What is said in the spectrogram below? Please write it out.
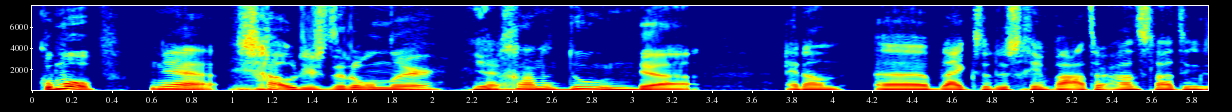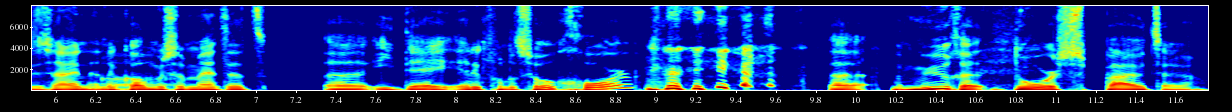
kom op, Ja, schouders eronder. Ja. we gaan het doen. Ja, En dan eh, blijkt er dus geen wateraansluiting te zijn. En dan Oh. komen ze met het eh, idee, en ik vond het zo goor, eh, muren doorspuiten.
